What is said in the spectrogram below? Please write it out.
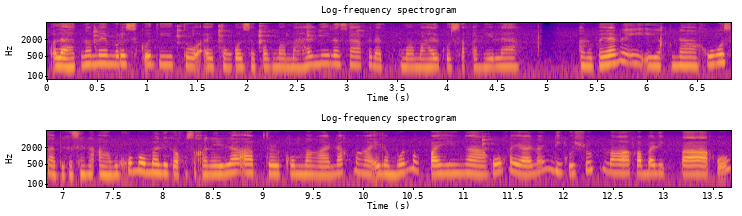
O lahat ng memories ko dito ay tungkol sa pagmamahal nila sa akin at pagmamahal ko sa kanila. Ano ba yan? Naiiyak na ako. Sabi kasi na amo ko, bumalik ako sa kanila after kong mga anak, mga ilang buwan, magpahinga ako. Kaya na, hindi ko sure kung makakabalik pa ako.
